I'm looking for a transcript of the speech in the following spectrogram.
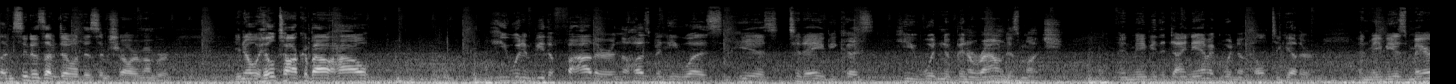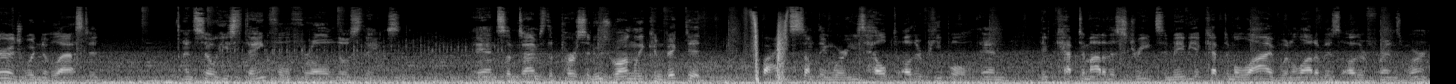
as soon as I'm done with this, I'm sure I'll remember. You know, he'll talk about how he wouldn't be the father and the husband he was he is today because he wouldn't have been around as much. And maybe the dynamic wouldn't have held together. And maybe his marriage wouldn't have lasted. And so he's thankful for all of those things. And sometimes the person who's wrongly convicted finds something where he's helped other people and it kept him out of the streets. And maybe it kept him alive when a lot of his other friends weren't.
